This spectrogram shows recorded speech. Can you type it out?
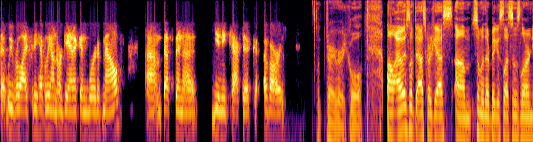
that we rely pretty heavily on organic and word of mouth, um, that's been a unique tactic of ours. Very, very cool. Uh, I always love to ask our guests um, some of their biggest lessons learned.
